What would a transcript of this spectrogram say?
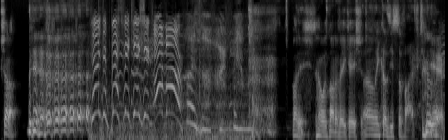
Shut up. That was the best vacation ever! I love our family. Buddy, that was not a vacation. Only because you survived. yeah.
